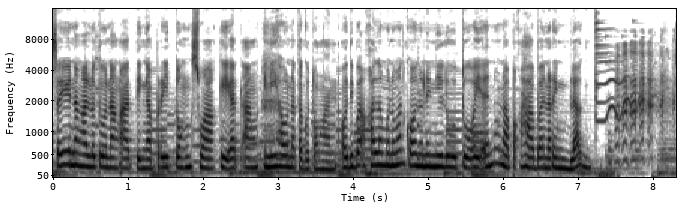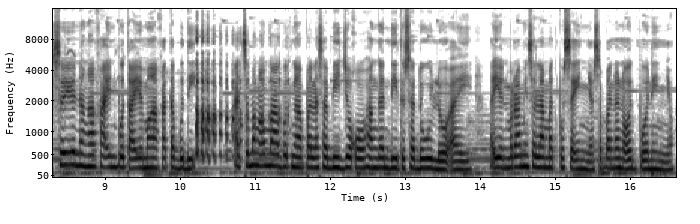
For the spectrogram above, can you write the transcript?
So yun ang luto ng ating uh, pritong swaki at ang inihaw na tagutungan. O di ba akala mo naman kung ano na niluto ay ano napakahaba na ring vlog. So yun na nga kain po tayo mga katabudi. At sa mga umabot nga pala sa video ko hanggang dito sa dulo ay ayun maraming salamat po sa inyo sa panonood po ninyo.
